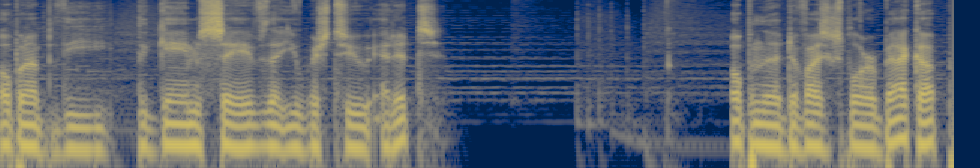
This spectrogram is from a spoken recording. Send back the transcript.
Open up the, the game saves that you wish to edit. Open the Device Explorer back up.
